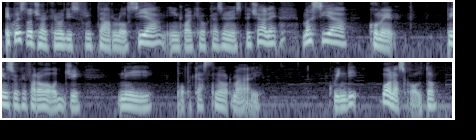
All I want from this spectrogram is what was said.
e questo cercherò di sfruttarlo sia in qualche occasione speciale, ma sia come penso che farò oggi nei podcast normali. Quindi, buon ascolto.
